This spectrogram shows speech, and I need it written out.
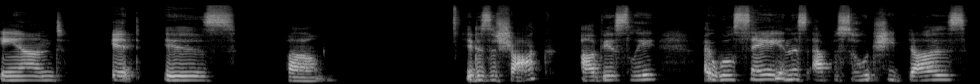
And it is um, it is a shock, obviously. I will say in this episode, she does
